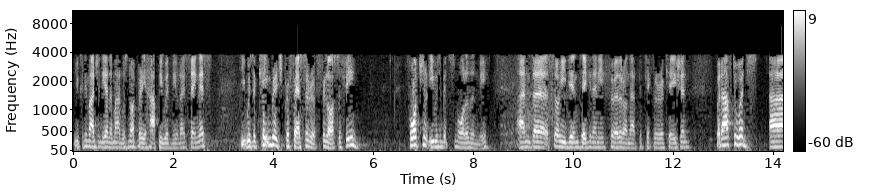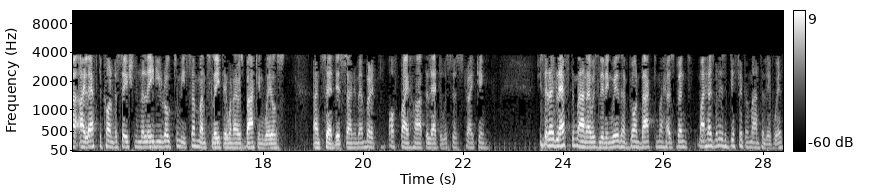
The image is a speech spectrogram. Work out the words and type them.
You can imagine the other man was not very happy with me when I was saying this. He was a Cambridge professor of philosophy, Fortunately, he was a bit smaller than me, and uh, so he didn't take it any further on that particular occasion. But afterwards, uh, I left the conversation, and the lady wrote to me some months later when I was back in Wales and said this. I remember it off by heart. The letter was so striking. She said, I've left the man I was living with. I've gone back to my husband. My husband is a difficult man to live with,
